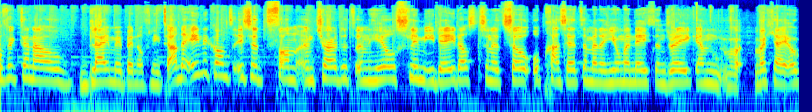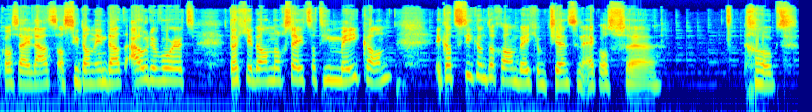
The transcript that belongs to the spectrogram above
of ik daar nou blij mee ben of niet. Aan de ene kant is het van Uncharted een heel slim idee dat ze het zo op gaan zetten met een jonge Nathan Drake. En wa- wat jij ook al zei laatst, als hij dan inderdaad ouder wordt, dat je dan nog steeds dat hij mee kan. Ik had stiekem toch wel een beetje op Jensen Ackles eh, gehoopt.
